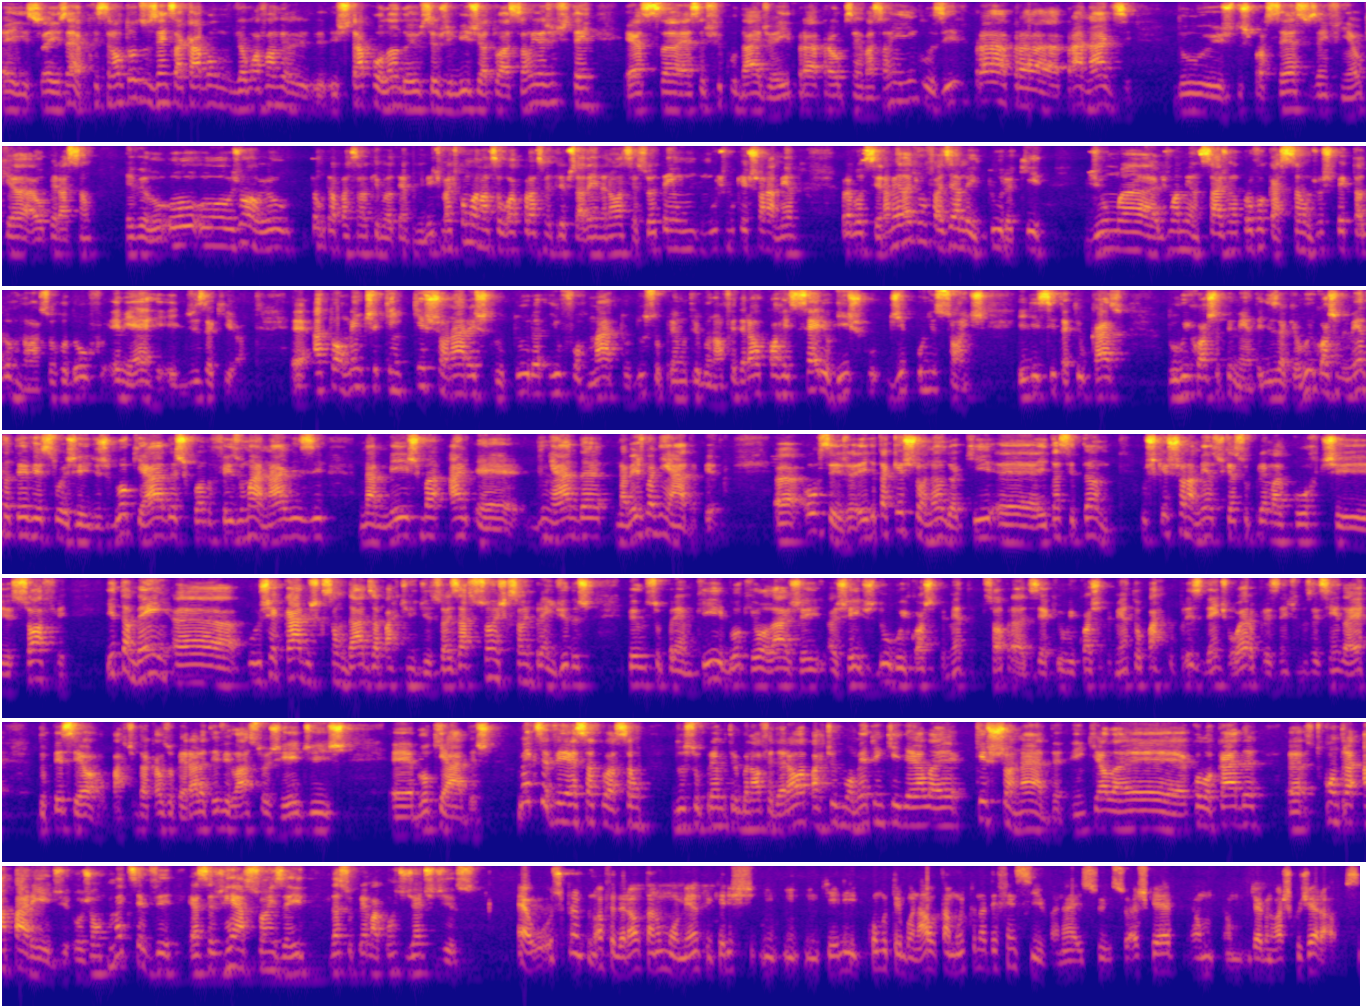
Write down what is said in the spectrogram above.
É isso, é isso. É, porque senão todos os entes acabam, de alguma forma, extrapolando aí os seus limites de atuação e a gente tem essa, essa dificuldade aí para observação e, inclusive, para análise dos, dos processos, enfim, é o que a, a operação revelou. Ô, ô, João, eu estou ultrapassando aqui o meu tempo limite, mas como a nossa a próxima entrevistada ainda não acessou, eu tenho um, um último questionamento para você. Na verdade, eu vou fazer a leitura aqui de uma, de uma mensagem, uma provocação de um espectador nosso, o Rodolfo MR. Ele diz aqui, ó. É, atualmente, quem questionar a estrutura e o formato do Supremo Tribunal Federal corre sério risco de punições. Ele cita aqui o caso do Rui Costa Pimenta. Ele diz aqui: o Rui Costa Pimenta teve as suas redes bloqueadas quando fez uma análise na mesma é, linhada, na mesma linhada, Pedro. Uh, ou seja, ele está questionando aqui, é, ele está citando os questionamentos que a Suprema Corte sofre e também uh, os recados que são dados a partir disso, as ações que são empreendidas pelo Supremo, que bloqueou lá as, redes do Rui Costa Pimenta, só para dizer que o Rui Costa Pimenta é o, o presidente, ou era o presidente, não sei se ainda é, do PCO, o Partido da Causa Operária, teve lá suas redes é, bloqueadas. Como é que você vê essa atuação do Supremo Tribunal Federal a partir do momento em que ela é questionada, em que ela é colocada é, contra a parede? Ô João, como é que você vê essas reações aí da Suprema Corte diante disso? É, o Supremo Tribunal Federal está num momento em que, ele, em, em, que ele, como tribunal, está muito na defensiva, né? Isso, isso acho que é, é, um, é um, diagnóstico geral. Assim.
